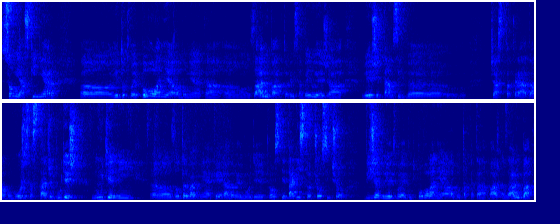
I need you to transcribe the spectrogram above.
som jaskyniar, je to tvoje povolanie alebo nejaká uh, záľuba, ktorej sa venuješ a vieš, že tam si v, častokrát, alebo môže sa stať, že budeš nútený zotrvať v nejakej radovej vode. Proste takisto čosi, čo vyžaduje tvoje buď povolanie, alebo taká tá vážna záľuba,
